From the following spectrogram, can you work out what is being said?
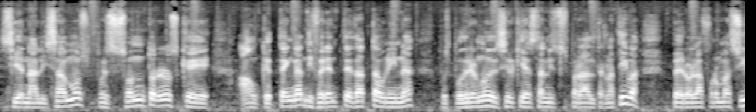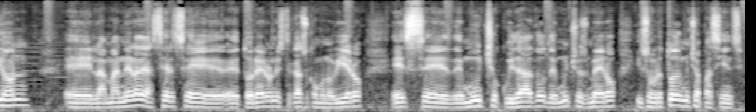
si analizamos, pues son toreros que, aunque tengan diferente edad taurina, pues podría uno decir que ya están listos para la alternativa, pero la formación, eh, la manera de hacerse eh, torero, en este caso como noviero, es de mucho cuidado, de mucho esmero y sobre todo de mucha paciencia.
